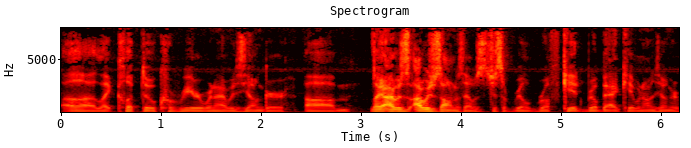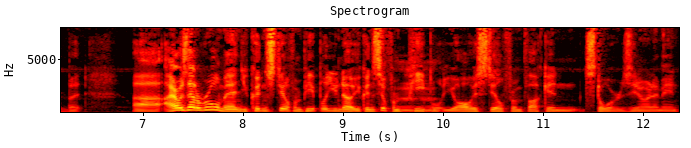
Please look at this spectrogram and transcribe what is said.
uh like klepto career when I was younger. Um like I was I was just honest, I was just a real rough kid, real bad kid when I was younger, but uh, I always had a rule, man. You couldn't steal from people you know. You couldn't steal from Mm-hmm. people. You always steal from fucking stores. You know what I mean?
